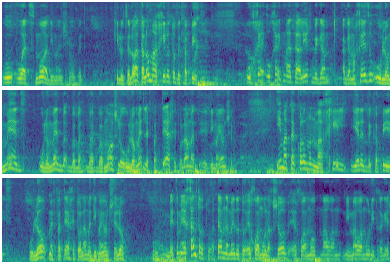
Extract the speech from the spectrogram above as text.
הוא, הוא עצמו, הדמיון שלו עובד. כאילו, לא, אתה לא מאכיל אותו בכפית. הוא, הוא חלק מהתהליך, וגם גם אחרי זה הוא לומד, הוא לומד במוח שלו, הוא לומד לפתח את עולם הדמיון שלו. אם אתה כל הזמן מאכיל ילד בכפית, הוא לא מפתח את עולם הדמיון שלו. בעצם האכלת אותו, אתה מלמד אותו איך הוא אמור לחשוב, איך הוא אמור, מה הוא, ממה הוא אמור להתרגש.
